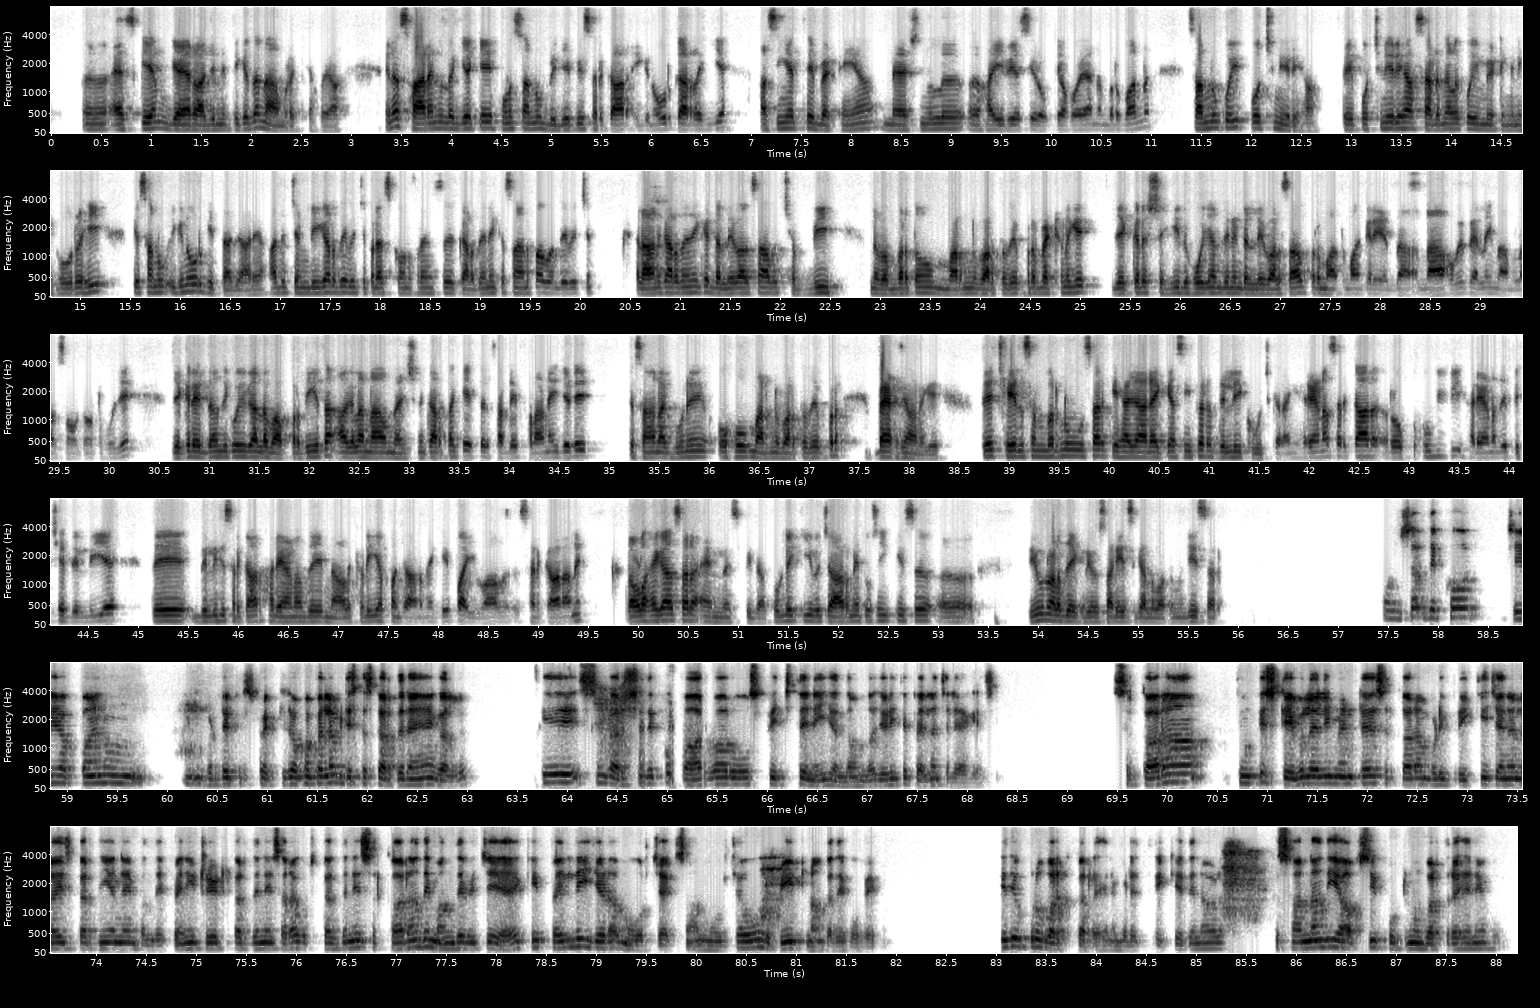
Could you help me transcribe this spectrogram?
ਐਸਕੇਐਮ ਗੈਰ ਰਾਜਨੀਤਿਕ ਦਾ ਨਾਮ ਰੱਖਿਆ ਹੋਇਆ। ਇਹਨਾਂ ਸਾਰਿਆਂ ਨੂੰ ਲੱਗਿਆ ਕਿ ਹੁਣ ਸਾਨੂੰ ਬੀਜੇਪੀ ਸਰਕਾਰ ਇਗਨੋਰ ਕਰ ਰਹੀ ਹੈ। ਅਸੀਂ ਇੱਥੇ ਬੈਠੇ ਹਾਂ ਨੈਸ਼ਨਲ ਹਾਈਵੇ ਅਸੀਂ ਰੋਕਿਆ ਹੋਇਆ ਨੰਬਰ 1 ਸਾਨੂੰ ਕੋਈ ਪੁੱਛ ਨਹੀਂ ਰਿਹਾ ਤੇ ਪੁੱਛ ਨਹੀਂ ਰਿਹਾ, ਸਾਡੇ ਨਾਲ ਕੋਈ ਮੀਟਿੰਗ ਨਹੀਂ ਹੋ ਰਹੀ ਕਿ ਸਾਨੂੰ ਇਗਨੋਰ ਕੀਤਾ ਜਾ ਰਿਹਾ। ਅੱਜ ਚੰਡੀਗੜ੍ਹ ਦੇ ਵਿੱਚ ਪ੍ਰੈਸ ਕਾਨਫਰੰਸ ਕਰਦੇ ਨੇ ਕਿਸਾਨ ਭਵਨ ਦੇ ਵਿੱਚ। ਐਲਾਨ ਕਰਦੇ ਨੇ ਕਿ ਡੱਲੇਵਾਲ ਸਾਹਿਬ 26 ਨਵੰਬਰ ਤੋਂ ਮਰਨ ਵਰਤ ਦੇ ਉੱਪਰ ਬੈਠਣਗੇ। ਜੇਕਰ ਸ਼ਹੀਦ ਹੋ ਜਾਂਦੇ ਨੇ ਡੱਲੇਵਾਲ ਸਾਹਿਬ, ਪ੍ਰਮਾਤਮਾ ਕਰੇ ਇਦਾਂ ਨਾ ਹੋਵੇ, ਪਹਿਲਾਂ ਹੀ ਮਾਮਲਾ ਸੌਟ ਆਊਟ ਹੋ ਜੇ। ਜੇਕਰ ਇਦਾਂ ਦੀ ਕੋਈ ਗੱਲ ਵਾਪਰਦੀ ਹੈ ਤਾਂ ਅਗਲਾ ਨਾਮ ਮੈਂਸ਼ਨ ਕਰਤਾ ਕਿ ਫਿਰ ਸਾਡੇ ਫਲਾਣੇ ਜਿਹੜੇ ਕਿਸਾਨ ਆਗੂ ਨੇ, ਉਹ ਮਰਨ ਵਰਤ ਦੇ ਉੱਪਰ ਬੈਠ ਜਾਣਗੇ। ਤੇ 6 ਦਸੰਬਰ ਨੂੰ ਸਰ ਕਿਹਾ ਜਾ ਰਿਹਾ ਕਿ ਅਸੀਂ ਫਿਰ ਦਿੱਲੀ ਕੂਚ ਕਰਾਂਗੇ। ਹਰਿਆਣਾ ਸਰਕਾਰ ਰੋਕੂਗੀ, ਹਰਿਆਣਾ ਦੇ ਪਿੱਛੇ ਦਿੱਲੀ ਹੈ ਤੇ ਦਿੱਲੀ ਦੀ ਸਰਕਾਰ ਹਰਿਆਣਾ ਦੇ ਨਾਲ ਖੜੀ ਆਪਾਂ ਜਾਣਦੇ ਹਾਂ ਕਿ ਭਾਈਵਾਲ ਸਰਕਾਰਾਂ ਨੇ ਰੌਲਾ ਹੈਗਾ ਸਰ ਐਮਐਸਪੀ ਦਾ। ਤੁਹਾਡੇ ਕੀ ਵਿਚਾਰ ਨੇ? ਤੁਸੀਂ ਕਿਸ ਵਿਊ ਨਾਲ ਦੇਖ ਰਹੇ ਹੋ ਸਾਰੀ ਇਸ ਗੱਲਬਾਤ ਨੂੰ? ਜੀ ਸਰ। ਹੁਣ ਸਭ ਦੇਖੋ, ਜੇ ਆਪਾਂ ਇਹਨੂੰ ਵੱਡੇ ਪਰਸਪੈਕਟਿਵ ਆਪਾਂ ਪਹਿਲਾਂ ਵੀ ਡਿਸਕਸ ਕਰਦੇ ਰਹੇ ਹਾਂ ਗੱਲ ਕਿ ਸੰਘਰਸ਼ ਦੇਖੋ ਵਾਰ-ਵਾਰ ਉਸ ਪਿੱਚ ਤੇ ਨਹੀਂ ਜਾਂਦਾ ਹੁੰਦਾ ਜਿਹੜੀ ਤੇ ਪਹਿਲਾਂ ਚੱਲਿਆ ਗਿਆ ਸੀ। ਸਰਕਾਰਾਂ, ਕਿਉਂਕਿ ਸਟੇਬਲ ਐਲੀਮੈਂਟ ਹੈ, ਸਰਕਾਰਾਂ ਬੜੀ ਬਰੀਕੀ ਚ ਕਰਦੀਆਂ ਨੇ, ਬੰਦੇ ਪੈਨੀਟ੍ਰੇਟ ਕਰਦੇ ਨੇ, ਸਾਰਾ ਕੁਝ ਕਰਦੇ ਨੇ। ਸਰਕਾਰਾਂ ਦੇ ਮਨ ਦੇ ਵਿੱਚ ਇਹ ਹੈ ਕਿ ਪਹਿਲੇ ਹੀ ਜਿਹੜਾ ਮੋਰਚਾ, ਕਿਸਾਨ ਮੋਰਚਾ, ਉਹ ਰਿਪੀਟ ਨਾ ਕਦੇ ਹੋਵੇ। ਇਹਦੇ ਉੱਪਰ ਵਰਕ ਕਰ ਰਹੇ ਨੇ ਬੜੇ ਤਰੀਕੇ ਦੇ ਨਾਲ। ਕਿਸਾਨਾਂ ਦੀ ਆਪਸੀ ਫੁੱਟ ਨੂੰ ਵਰਤ ਰਹੇ ਨੇ ਉਹ।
